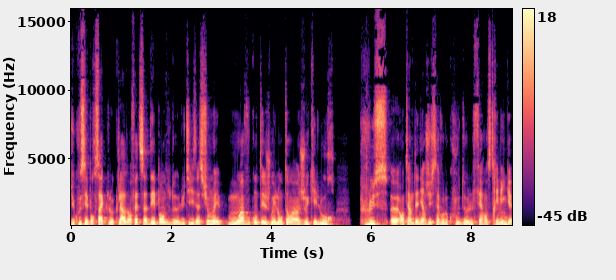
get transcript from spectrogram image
Du coup, c'est pour ça que le cloud, en fait, ça dépend de l'utilisation et moins vous comptez jouer longtemps à un jeu qui est lourd, plus euh, en termes d'énergie, ça vaut le coup de le faire en streaming.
